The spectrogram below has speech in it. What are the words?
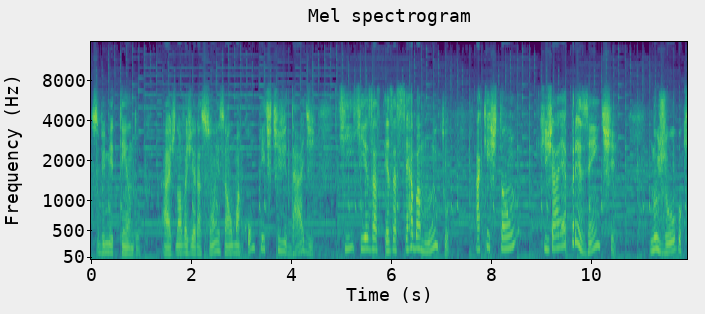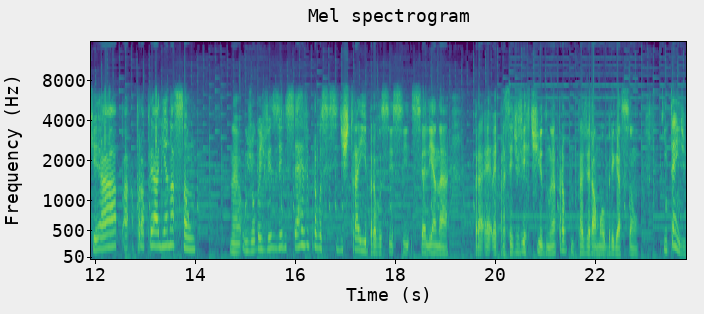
submetendo as novas gerações a uma competitividade que, que exa exacerba muito a questão que já é presente no jogo, que é a, a própria alienação. Né? O jogo às vezes ele serve para você se distrair, para você se, se alienar, pra, é, é para ser divertido, não é para virar uma obrigação. Entende?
